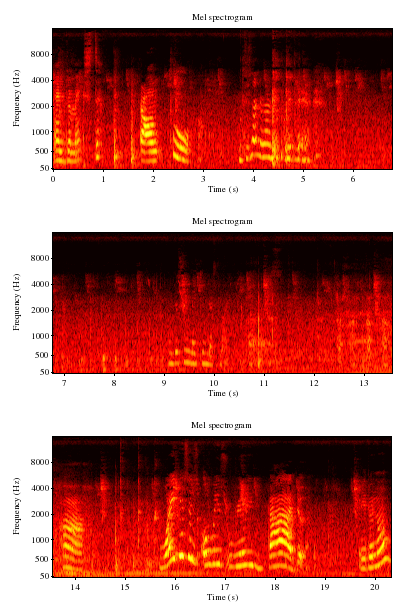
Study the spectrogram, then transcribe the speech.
And the next oh, round two. This is not the round to put it there. I'm just remaking the slime. Huh. Why this is always really bad? I don't know?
